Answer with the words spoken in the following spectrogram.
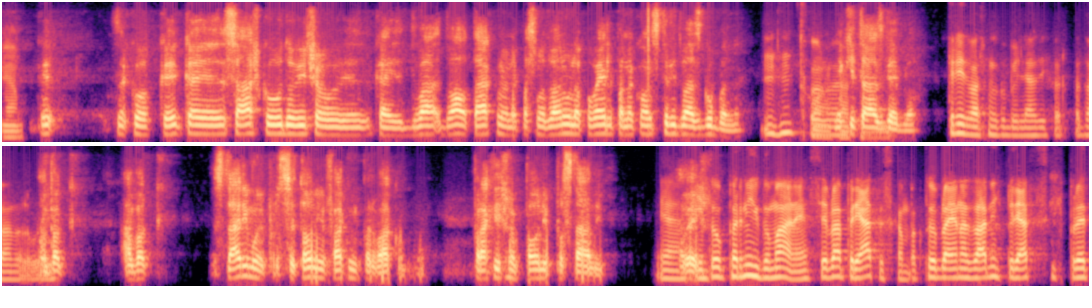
Ja. Tako, kaj je Saško Udovičev, je, kaj, dva, dva otaknjene, pa smo 2-0 povedali, pa na koncu 3-2 zgubili. Ne. Mhm, tako je bilo, ja. Nekaj tasga je bilo. 3-2 smo izgubili, ja, zihar, pa 2-0. Ampak, ampak stari moj, pred svetovnim fucking prvakom, praktično polni postavi. Ja, in to pri njih doma, ne? se je bila prijateljska, ampak to je bila ena zadnjih prijateljskih pred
